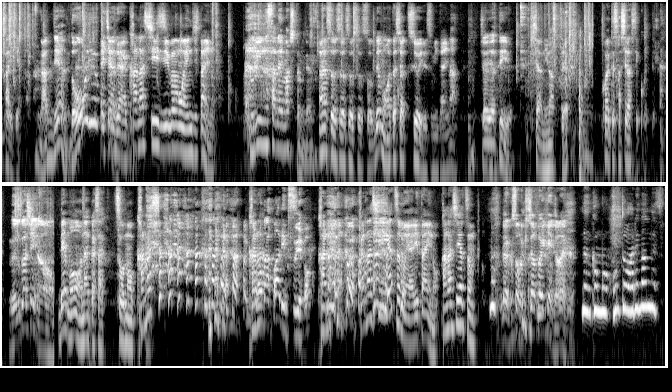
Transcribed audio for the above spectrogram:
会見だ。なんでやねん。どういうこと？え、違う違う、悲しい自分を演じたいの。不倫されましたみたいな。あ、そうそうそうそうそう。でも私は強いです、みたいな。じゃあやっていいよ。記者になって。こうやって差し出して、こうやって。難しいなでも、なんかさ、その、悲し、こだわり強い。かな、悲しいやつもやりたいの。悲しいやつも、だからその記者会見じゃないの？なんかもう本当あれなんです。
